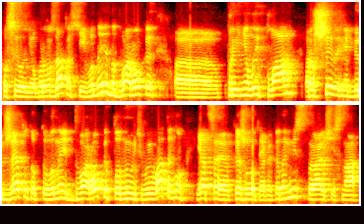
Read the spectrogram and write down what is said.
посиленню обороноздатності. І вони на два роки прийняли план розширення бюджету. Тобто вони два роки планують воювати. Ну я це кажу, от як економіст, спираючись на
